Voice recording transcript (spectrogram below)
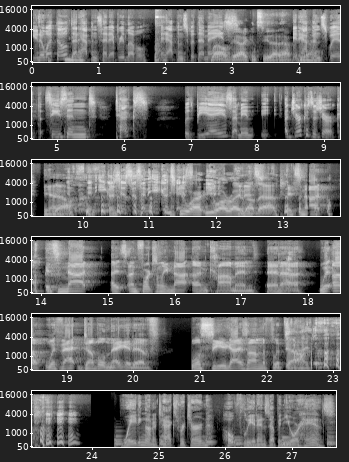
You know what though? That happens at every level. It happens with MAs. well yeah i can see that happen It yeah. happens with seasoned techs, with BAs. I mean, a jerk is a jerk. Yeah. An, an egotist is an egotist. you are you are right And about it's- that it's not it's not it's unfortunately not uncommon and uh with, oh with that double negative we'll see you guys on the flip Yeah. side Waiting on a tax return? Hopefully, it ends up in your hands.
